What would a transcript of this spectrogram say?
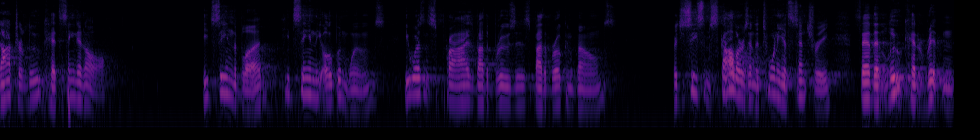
Dr. Luke had seen it all. He'd seen the blood, he'd seen the open wounds. He wasn't surprised by the bruises, by the broken bones. But you see, some scholars in the 20th century said that Luke had written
